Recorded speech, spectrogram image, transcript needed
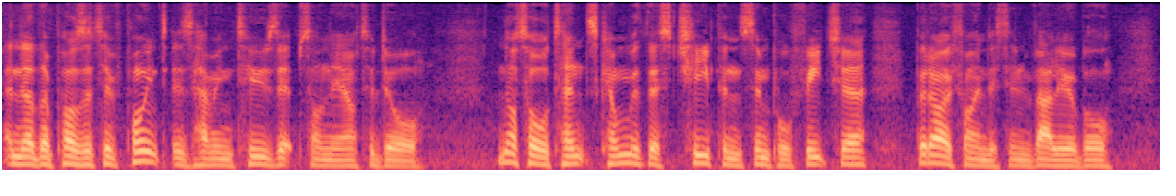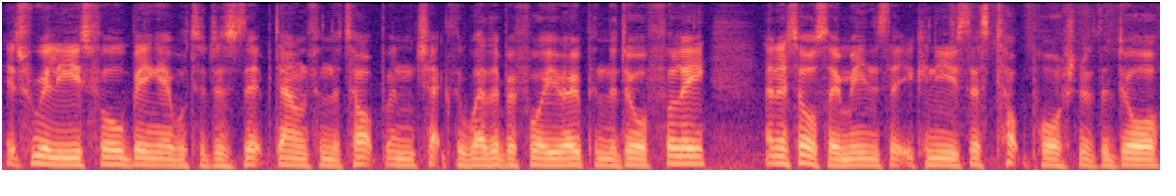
Another positive point is having two zips on the outer door. Not all tents come with this cheap and simple feature, but I find it invaluable. It's really useful being able to just zip down from the top and check the weather before you open the door fully, and it also means that you can use this top portion of the door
